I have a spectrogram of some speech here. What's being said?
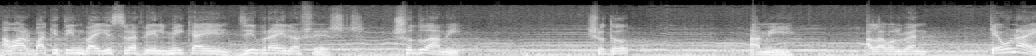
আমার বাকি তিন ভাই ইসরাফিল মিকাইল জিব্রাইলও শেষ। শুধু আমি শুধু আমি। আল্লাহ বলবেন কেউ নাই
